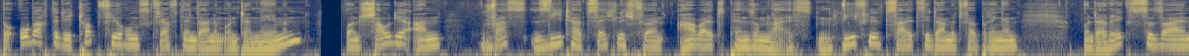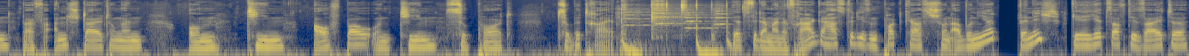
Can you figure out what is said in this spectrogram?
Beobachte die Top-Führungskräfte in deinem Unternehmen und schau dir an, was sie tatsächlich für ein Arbeitspensum leisten, wie viel Zeit sie damit verbringen, unterwegs zu sein bei Veranstaltungen, um Teamaufbau und Team-Support zu betreiben. Jetzt wieder meine Frage, hast du diesen Podcast schon abonniert? Wenn nicht, gehe jetzt auf die Seite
